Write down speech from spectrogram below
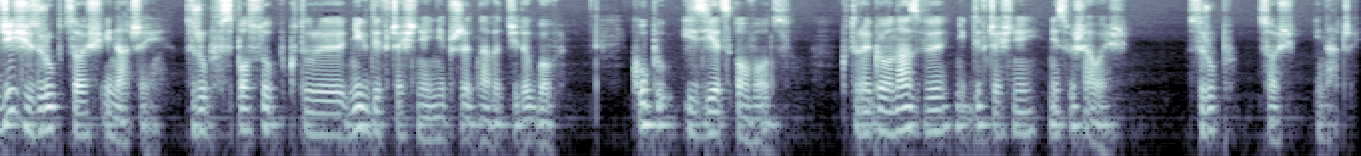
Dziś zrób coś inaczej. Zrób w sposób, który nigdy wcześniej nie przyszedł nawet Ci do głowy. Kup i zjedz owoc, którego nazwy nigdy wcześniej nie słyszałeś. Zrób coś inaczej.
